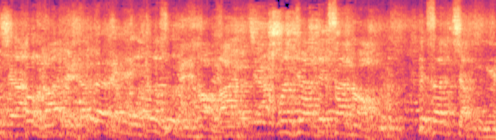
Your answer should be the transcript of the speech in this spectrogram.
谢，好来，再再讲，告诉你哈，来，我家德山哦，德山讲五年。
